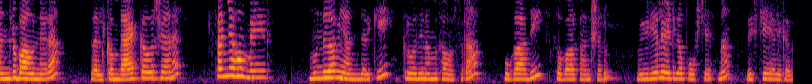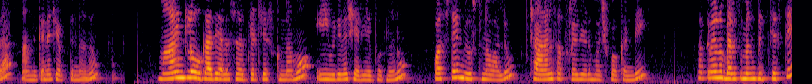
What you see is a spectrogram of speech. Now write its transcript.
అందరూ బాగున్నారా? Welcome back our channel Sanjay home made ముందుగా మీ అందరికీ క్రోధినమ్మ సంవత్సర ఉగాది శుభాకాంక్షలు. వీడియో లేట్గా పోస్ట్ చేసిన విష్ చేయాలి కదా అందుకనే చెప్తున్నాను. మా ఇంట్లో ఉగాది ఎలా సెలబ్రేట్ చేసుకున్నామో ఈ వీడియోలో షేర్ చేయబోతున్నాను. ఫస్ట్ టైం చూస్తున్న వాళ్ళు ఛానల్ సబ్స్క్రైబ్ చేయడం మర్చిపోకండి. పక్కన బెల్ సింబల్ని క్లిక్ చేస్తే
